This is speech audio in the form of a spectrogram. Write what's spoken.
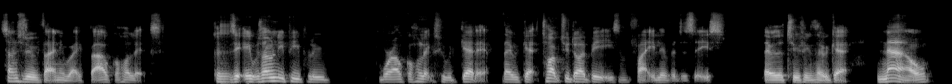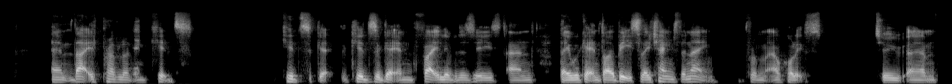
Something to do with that anyway, but alcoholics because it, it was only people who were alcoholics who would get it. They would get type 2 diabetes and fatty liver disease. They were the two things they would get. Now, um, that is prevalent in kids. Kids get kids are getting fatty liver disease and they were getting diabetes. So they changed the name from alcoholics to um,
